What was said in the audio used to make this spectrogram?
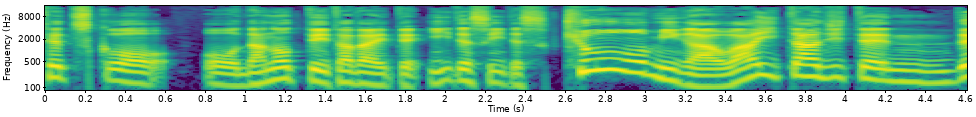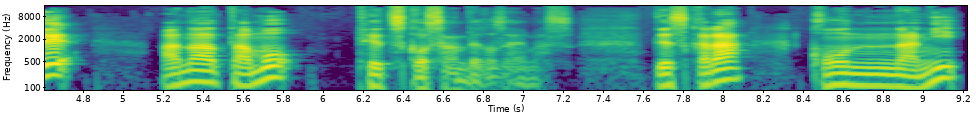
徹子を名乗っていただいていいですいいです。興味が湧いた時点であなたも徹子さんでございます。ですからこんなに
